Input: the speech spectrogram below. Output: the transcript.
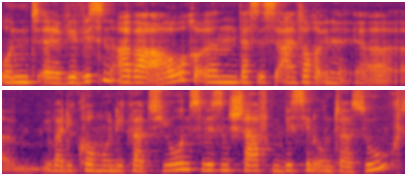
Und äh, wir wissen aber auch, ähm, das ist einfach in, äh, über die Kommunikationswissenschaft ein bisschen untersucht,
